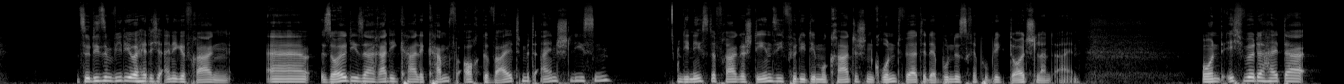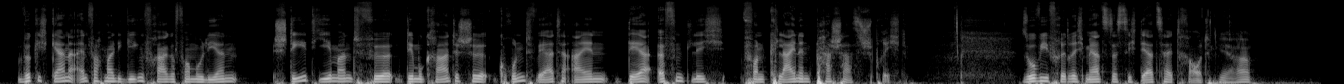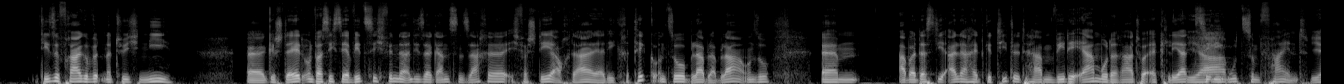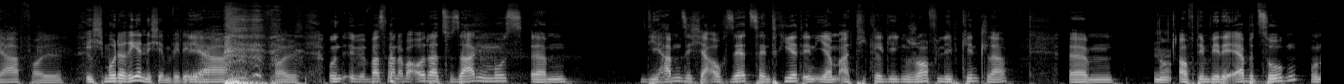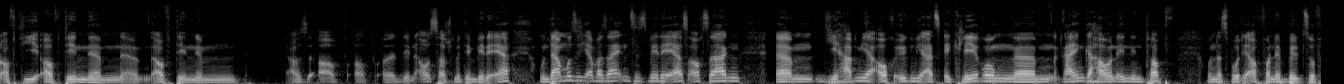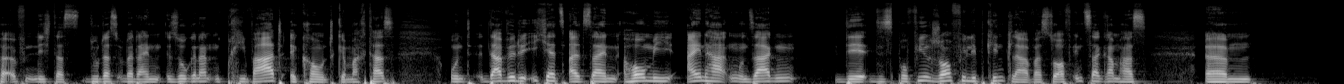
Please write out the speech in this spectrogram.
Zu diesem Video hätte ich einige Fragen. Äh, soll dieser radikale Kampf auch Gewalt mit einschließen? Die nächste Frage, stehen Sie für die demokratischen Grundwerte der Bundesrepublik Deutschland ein? Und ich würde halt da wirklich gerne einfach mal die Gegenfrage formulieren, steht jemand für demokratische Grundwerte ein, der öffentlich von kleinen Paschas spricht? So wie Friedrich Merz das sich derzeit traut. Ja. Diese Frage wird natürlich nie äh, gestellt. Und was ich sehr witzig finde an dieser ganzen Sache, ich verstehe auch da ja die Kritik und so, bla bla bla und so, ähm, aber dass die alle halt getitelt haben, WDR-Moderator erklärt Ja. CDU zum Feind. Ja, voll. Ich moderiere nicht im WDR. Ja, voll. Und äh, was man aber auch dazu sagen muss, ähm, die haben sich ja auch sehr zentriert in ihrem Artikel gegen Jean-Philippe Kindler ähm, No. auf den WDR bezogen und auf die, auf den, ähm, äh, auf den, aus, auf, auf äh, den Austausch mit dem WDR. Und da muss ich aber seitens des WDRs auch sagen, ähm, die haben ja auch irgendwie als Erklärung ähm, reingehauen in den Topf. Und das wurde ja auch von der Bild so veröffentlicht, dass du das über deinen sogenannten Privat-Account gemacht hast. Und da würde ich jetzt als dein Homie einhaken und sagen, de, das Profil Jean-Philippe Kindler, was du auf Instagram hast, ähm,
